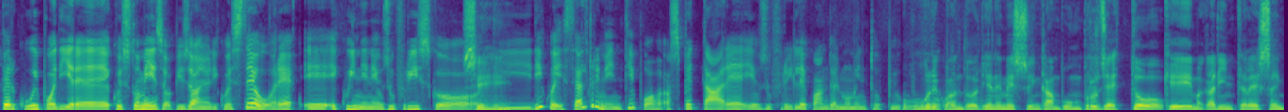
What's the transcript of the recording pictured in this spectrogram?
Per cui può dire questo mese ho bisogno di queste ore e, e quindi ne usufruisco sì. di, di, queste, altrimenti può aspettare e usufruirle quando è il momento più Oppure opportuno. quando viene messo in campo un progetto che magari interessa in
